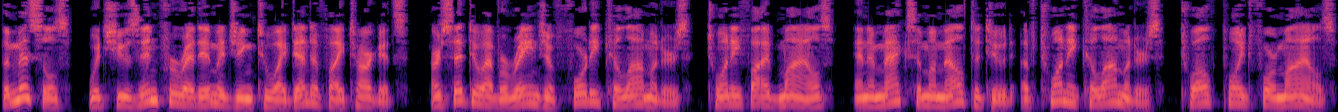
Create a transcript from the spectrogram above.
The missiles, which use infrared imaging to identify targets, are said to have a range of 40 kilometers, 25 miles, and a maximum altitude of 20 kilometers, 12.4 miles,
